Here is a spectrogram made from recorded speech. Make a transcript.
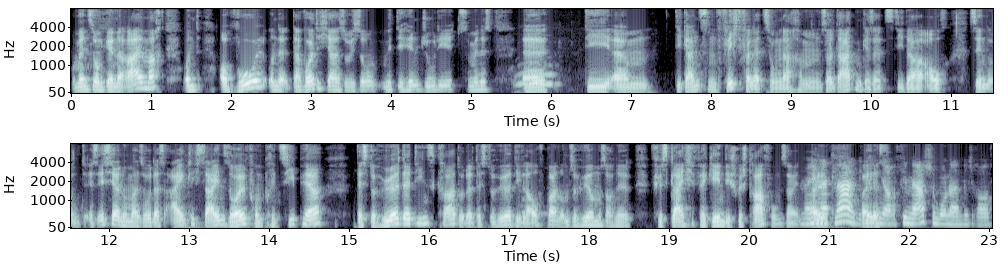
Und wenn so ein General macht und obwohl, und da- da wollte ich ja sowieso mit dir hin, Judy zumindest, äh, die, ähm, die ganzen Pflichtverletzungen nach dem Soldatengesetz, die da auch sind. Und es ist ja nun mal so, dass eigentlich sein soll, vom Prinzip her, desto höher der Dienstgrad oder desto höher die Laufbahn, umso höher muss auch eine fürs gleiche Vergehen die Bestrafung sein. Naja, weil, na klar, die kriegen ja auch viel mehr Asche monatlich raus.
